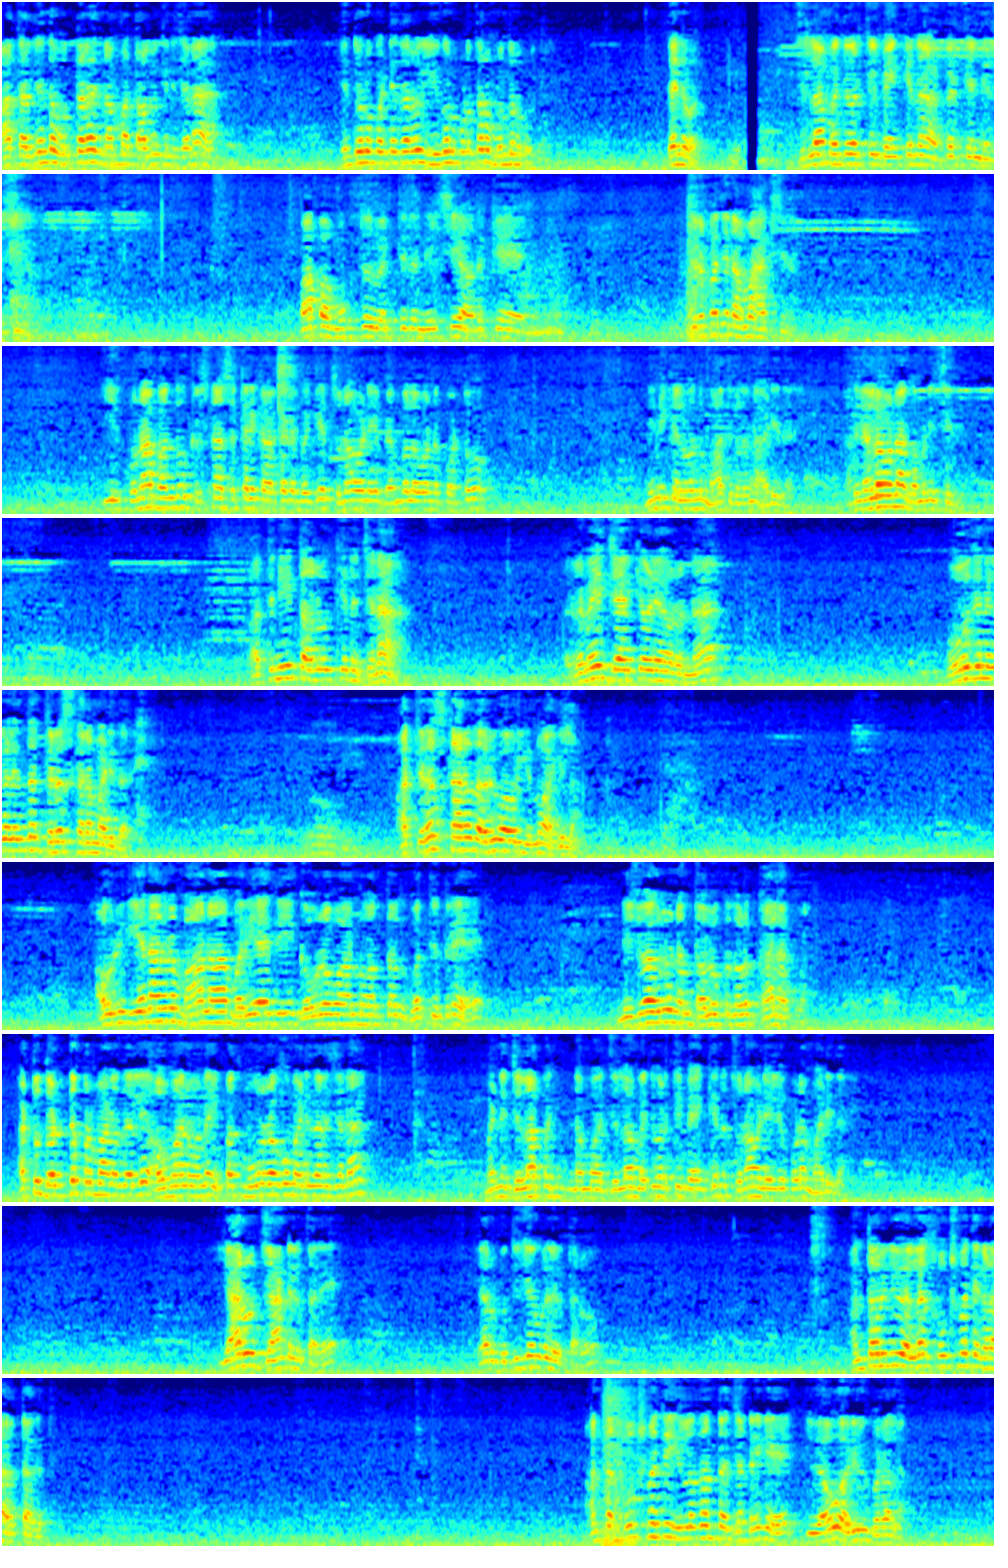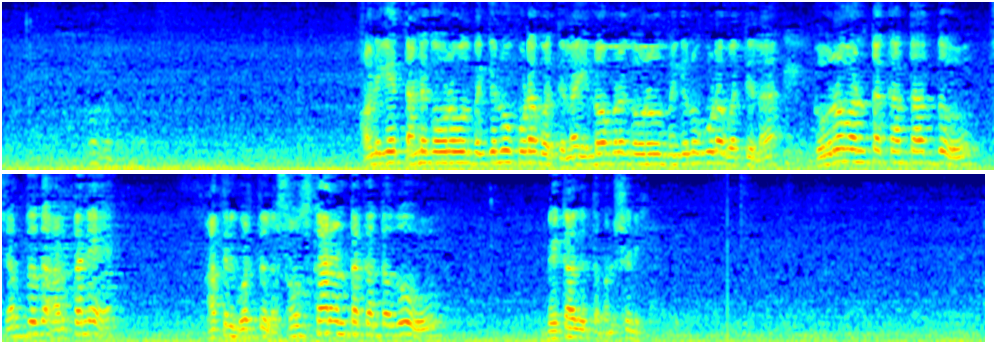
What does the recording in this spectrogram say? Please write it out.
ಆ ತರದಿಂದ ಉತ್ತರ ನಮ್ಮ ತಾಲೂಕಿನ ಜನ ಹಿಂದೂ ಕೊಟ್ಟಿದ್ದಾರೆ ಈಗೂ ಕೊಡ್ತಾರೋ ಮುಂದೂ ಕೊಡ್ತಾರೆ. ಧನ್ಯವಾದ. ಜಿಲ್ಲಾ ಮಧ್ಯವರ್ತಿ ಬ್ಯಾಂಕಿನ ಅಭ್ಯರ್ಥಿಯನ್ನು ನಿಲ್ಲಿಸಿ ಪಾಪ ಮುಗ್ಧ ವ್ಯಕ್ತಿನ ನಿಲ್ಲಿಸಿ ಅದಕ್ಕೆ ತಿರುಪತಿ ನಾಮ ಹಾಕಿಸಿದೆ. ಈ ಪುನಃ ಬಂದು ಕೃಷ್ಣಾ ಸಕ್ಕರೆ ಕಾರ್ಖಾನೆ ಬಗ್ಗೆ ಚುನಾವಣೆ ಬೆಂಬಲವನ್ನು ಕೊಟ್ಟು ನಿನ್ನೆ ಕೆಲವೊಂದು ಮಾತುಗಳನ್ನು ಆಡಿದ್ದಾರೆ. ಅದನ್ನೆಲ್ಲವನ್ನ ಗಮನಿಸಿದೆ ಅಥಣಿ ತಾಲೂಕಿನ ಜನ ರಮೇಶ್ ಜಾರಕಿಹೊಳಿ ಅವರನ್ನ ಬಹುದಿನಗಳಿಂದ ತಿರಸ್ಕಾರ ಮಾಡಿದ್ದಾರೆ. ಆ ತಿರಸ್ಕಾರದ ಅರಿವು ಅವರಿಗೆ ಇನ್ನೂ ಆಗಿಲ್ಲ. ಅವ್ರಿಗೆ ಏನಾದ್ರೂ ಮಾನ, ಮರ್ಯಾದೆ, ಗೌರವ ಅನ್ನುವಂಥದ್ದು ಗೊತ್ತಿದ್ರೆ ನಿಜವಾಗ್ಲೂ ನಮ್ಮ ತಾಲೂಕದೊಳಗೆ ಕಾಲು ಹಾಕುವ ಅಷ್ಟು ದೊಡ್ಡ ಪ್ರಮಾಣದಲ್ಲಿ ಅವಮಾನವನ್ನ ಇಪ್ಪತ್ತ್ ಮೂರರಾಗೂ ಮಾಡಿದ್ದಾರೆ ಜನ. ಮೊನ್ನೆ ಜಿಲ್ಲಾ ಪಂಚ, ನಮ್ಮ ಜಿಲ್ಲಾ ಮಧ್ಯವರ್ತಿ ಬ್ಯಾಂಕಿನ ಚುನಾವಣೆಯಲ್ಲಿಯೂ ಕೂಡ ಮಾಡಿದ್ದಾರೆ. ಯಾರು ಜಾಣರಿರ್ತಾರೆ ಯಾರು ಬುದ್ಧಿಜೀವಿಗಳಿರ್ತಾರೋ ಅಂಥವ್ರಿಗೂ ಎಲ್ಲ ಸೂಕ್ಷ್ಮತೆಗಳ ಅರ್ಥ ಆಗುತ್ತೆ. ಅಂತ ಸೂಕ್ಷ್ಮತೆ ಇಲ್ಲದಂತ ಜನರಿಗೆ ಇವ್ಯಾವ ಅರಿವು ಬರಲ್ಲ. ಅವನಿಗೆ ತನ್ನ ಗೌರವದ ಬಗ್ಗೆನೂ ಕೂಡ ಗೊತ್ತಿಲ್ಲ, ಇನ್ನೊಬ್ಬರ ಗೌರವದ ಬಗ್ಗೆನೂ ಕೂಡ ಗೊತ್ತಿಲ್ಲ. ಗೌರವ ಅಂತಕ್ಕಂಥದ್ದು ಶಬ್ದದ ಅರ್ಥನೇ ಆತನಿಗೆ ಗೊತ್ತಿಲ್ಲ. ಸಂಸ್ಕಾರ ಅಂತಕ್ಕಂಥದ್ದು ಬೇಕಾಗುತ್ತೆ ಮನುಷ್ಯನಿಗೆ.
